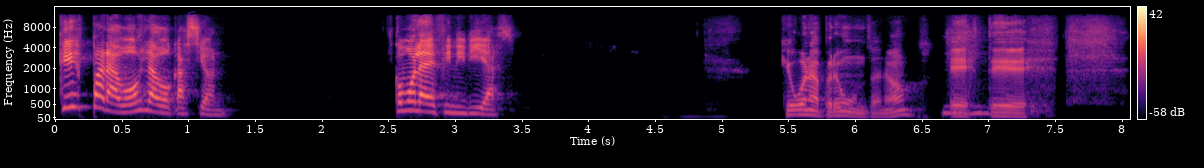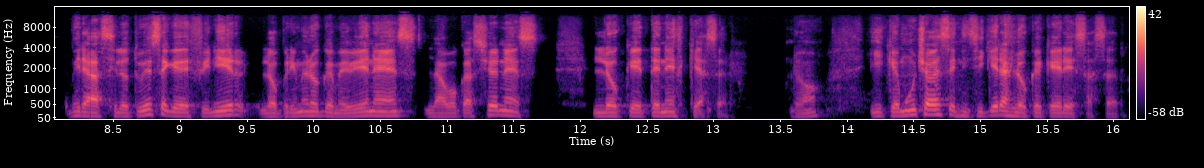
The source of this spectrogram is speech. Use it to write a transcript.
¿Qué es para vos la vocación? ¿Cómo la definirías? Qué buena pregunta, ¿no? Este, mira, si lo tuviese que definir, lo primero que me viene es, la vocación es lo que tenés que hacer, ¿no? Y que muchas veces ni siquiera es lo que querés hacer,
